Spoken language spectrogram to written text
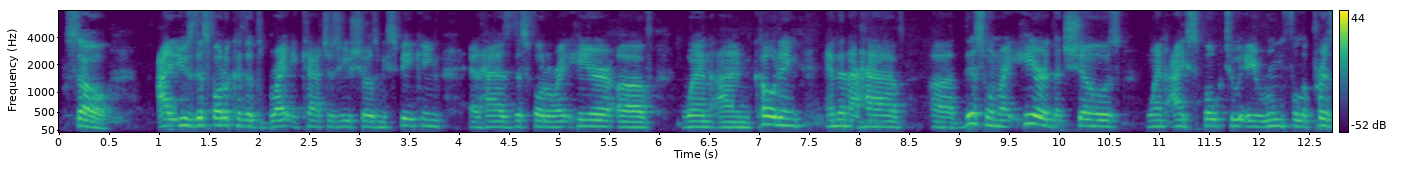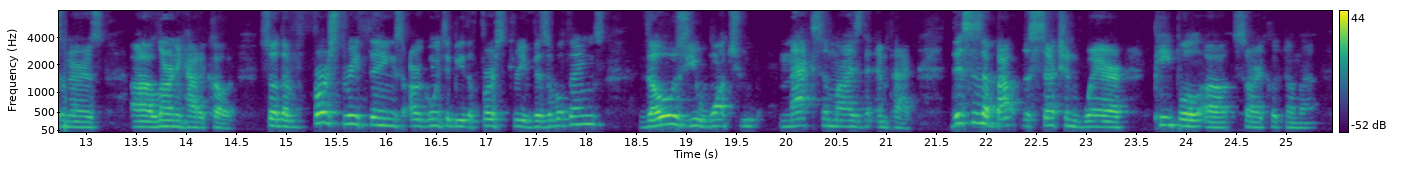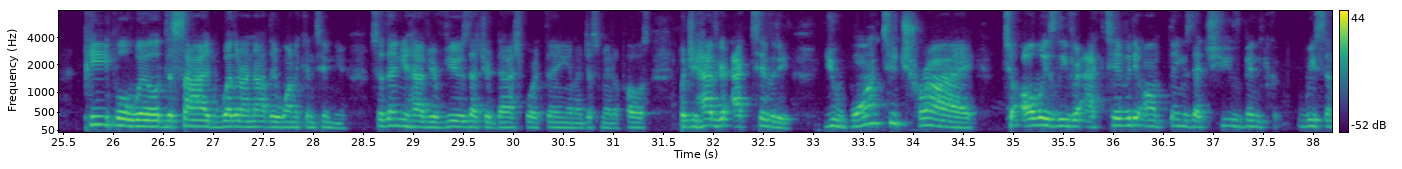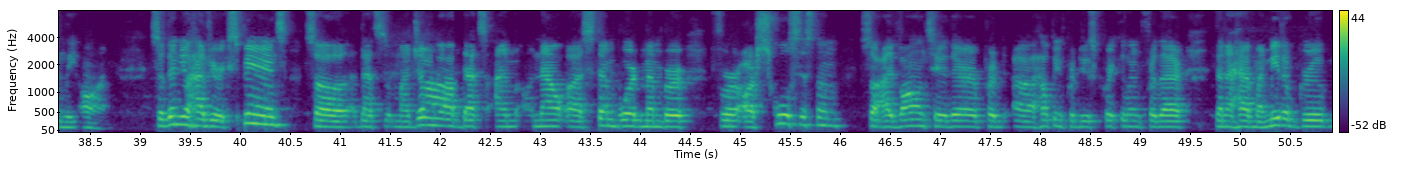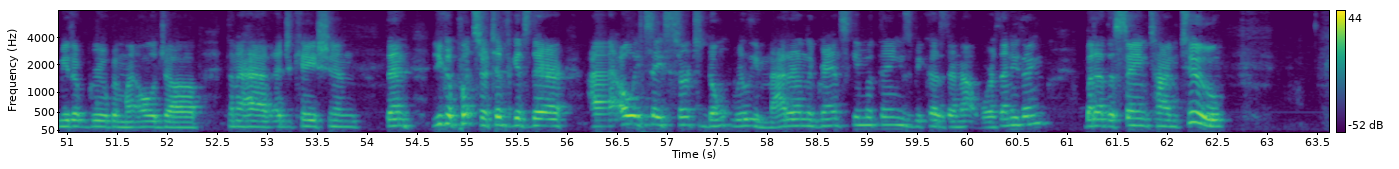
So I use this photo because it's bright, it catches you, shows me speaking. It has this photo right here of when I'm coding. And then I have uh, this one right here that shows when I spoke to a room full of prisoners uh, learning how to code. So the first three things are going to be the first three visible things. Those you want to maximize the impact. This is about the section where people, uh, sorry, I clicked on that. People will decide whether or not they want to continue. So then you have your views, that's your dashboard thing, and I just made a post. But you have your activity. You want to try to always leave your activity on things that you've been recently on. So then you'll have your experience. So that's my job. That's I'm now a STEM board member for our school system. So I volunteer there, uh, helping produce curriculum for there. Then I have my meetup group, meetup group, and my old job. Then I have education. Then you could put certificates there. I always say certs don't really matter in the grand scheme of things because they're not worth anything. But at the same time, too,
